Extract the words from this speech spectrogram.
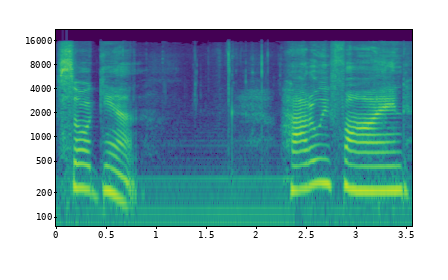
so again, how do we find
